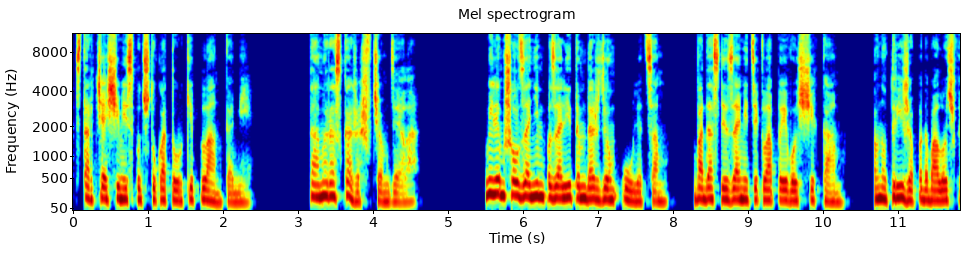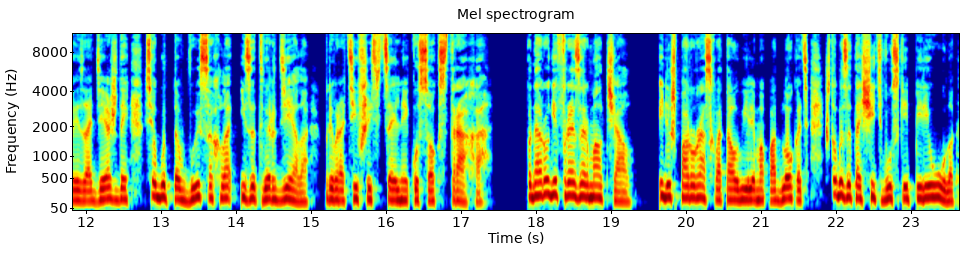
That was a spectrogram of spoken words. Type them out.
с торчащими из-под штукатурки планками. Там и расскажешь, в чем дело». Уильям шел за ним по залитым дождем улицам. Вода слезами текла по его щекам. Внутри же, под оболочкой из одежды, все будто высохло и затвердело, превратившись в цельный кусок страха. По дороге Фрезер молчал и лишь пару раз хватал Уильяма под локоть, чтобы затащить в узкий переулок,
